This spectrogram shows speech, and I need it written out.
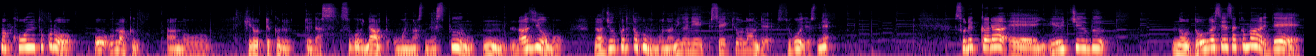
まあ、こういうところをうまく、あの、拾ってくるというのはすごいなと思いますね。スプーン、うん、ラジオも、ラジオプラットフォームも何気に盛況なんですごいですね。それから、えー、YouTube の動画制作周りで、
